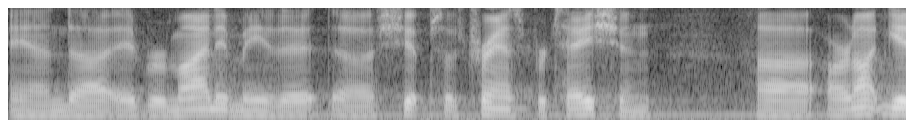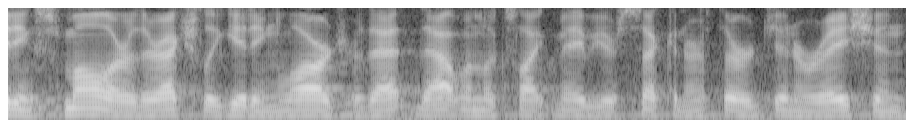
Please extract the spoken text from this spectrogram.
and uh, it reminded me that uh, ships of transportation uh, are not getting smaller, they're actually getting larger. That, that one looks like maybe your second or third generation.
